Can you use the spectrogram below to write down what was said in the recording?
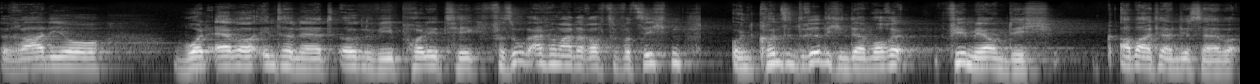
Radio, whatever, Internet, irgendwie Politik. Versuch einfach mal darauf zu verzichten und konzentriere dich in der Woche viel mehr um dich. Arbeite an dir selber,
